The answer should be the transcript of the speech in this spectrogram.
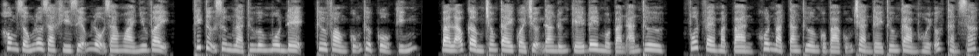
không giống lô gia khí diễm lộ ra ngoài như vậy, thích tự xưng là thư hương môn đệ, thư phòng cũng thực cổ kính. Bà lão cầm trong tay quả trượng đang đứng kế bên một bàn án thư, vuốt ve mặt bàn, khuôn mặt tang thương của bà cũng tràn đầy thương cảm hồi ức thần sắc.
